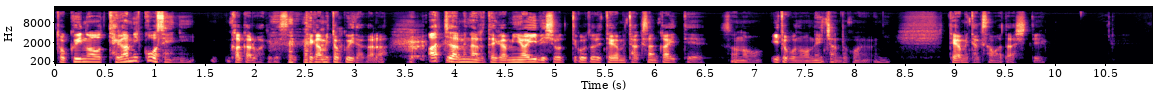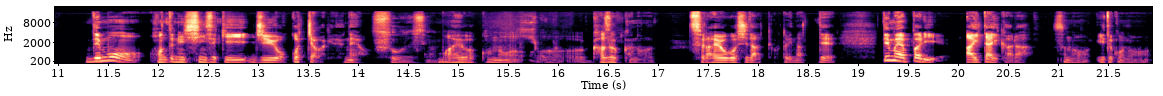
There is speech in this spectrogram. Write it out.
得意の手紙構成にかかるわけです。手紙得意だから。会っちゃダメなら手紙はいいでしょってことで手紙たくさん書いて、そのいとこのお姉ちゃんのところに手紙たくさん渡して。で、もう本当に親戚中怒っちゃうわけだよね。そうですよね。お前はこの家族の辛いおごしだってことになって、でもやっぱり会いたいから、そのいとこの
